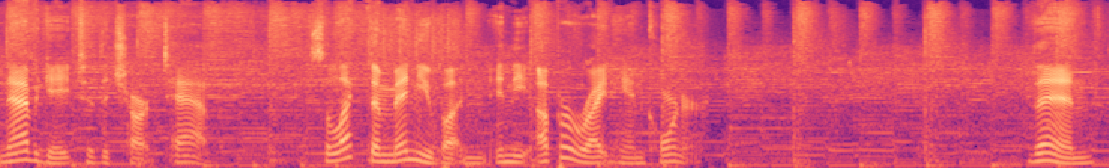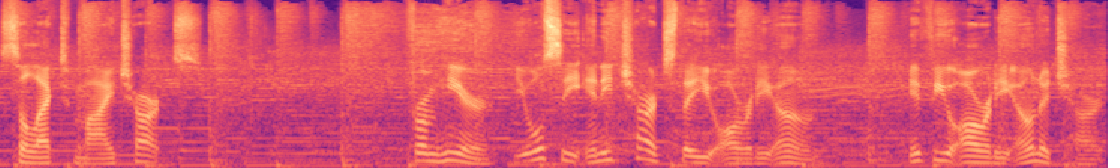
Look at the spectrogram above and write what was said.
Navigate to the Chart tab. Select the menu button in the upper right hand corner. Then, select My Charts. From here, you will see any charts that you already own. If you already own a chart,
